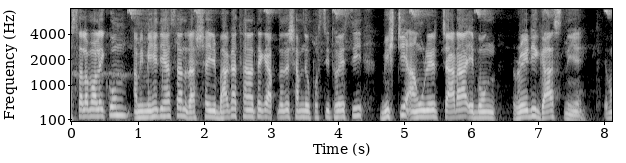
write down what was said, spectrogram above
আসসালামু আলাইকুম, আমি মেহেদি হাসান, রাজশাহীর বাঘা থানা থেকে আপনাদের সামনে উপস্থিত হয়েছি মিষ্টি আঙুরের চারা এবং রেডি গাছ নিয়ে। এবং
